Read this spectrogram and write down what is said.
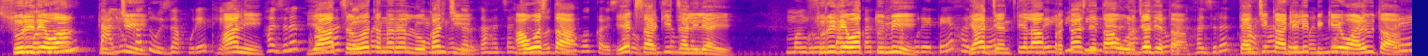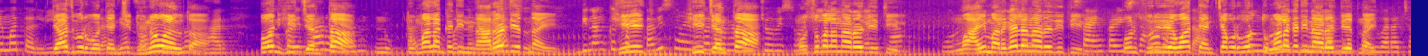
सूर्यदेवा तुमची तालुका तुळजापूर येथे आणि या चळवळ करणाऱ्या लोकांची अवस्था एकसारखीच. झालेली आहे. सूर्यदेवा तुम्ही या जनतेला प्रकाश पीर देता ऊर्जा देता त्यांची काढलेली पिके वाळविता त्याचबरोबर त्यांची धुणं वाळविता. पण ही जनता तुम्हाला कधी नारळ झाला देत नाही. ही 27 ही नोव्हेंबर जनता 2024 रोजी म्हसोबाला नारळ देतील. मग आई मरगायला नारळ देतील सायंकाळी पण सहा सूर्यदेवा वाजता त्यांच्याबरोबर तुम्हाला कधी नारळ मुलांनी देत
